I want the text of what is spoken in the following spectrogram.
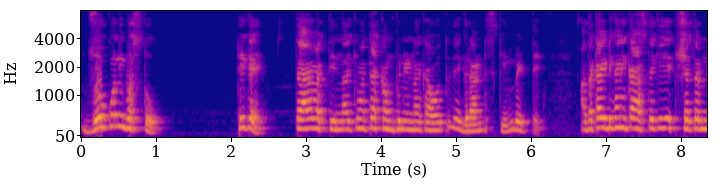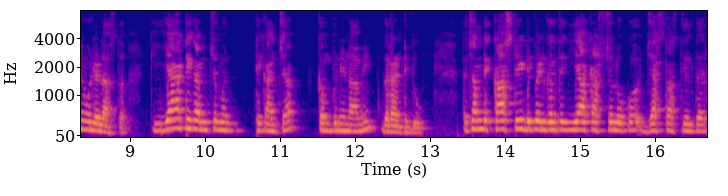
जो कोणी बसतो ठीक आहे त्या व्यक्तींना किंवा त्या कंपनींना काय होतं ते ग्रँट स्कीम भेटते. आता काही ठिकाणी काय असतं की एक क्षेत्र निवडलेलं असतं. की या ठिकाणच्या म ठिकाणच्या कंपनींना आम्ही ग्रँट देऊ. त्याच्यामध्ये कास्टही डिपेंड करते की या कास्टचे लोक जास्त असतील तर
